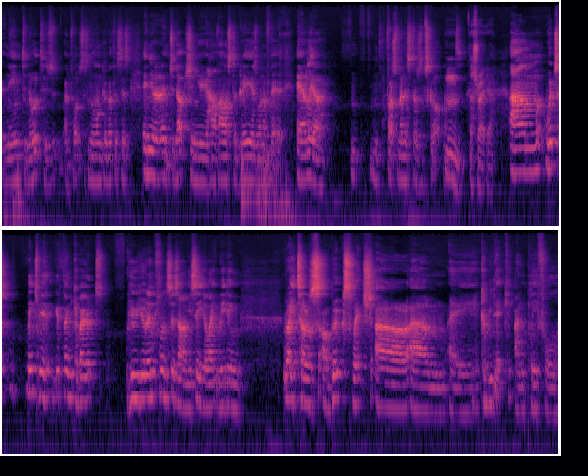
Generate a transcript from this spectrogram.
name to note, who's unfortunately is no longer with us, is in your introduction you have Alasdair Gray as one of the earlier First Ministers of Scotland. Mm, that's right, yeah. Um, which makes me think about who your influences are. You say you like reading writers or books which are um, a comedic and playful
